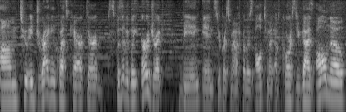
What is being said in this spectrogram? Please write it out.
um, to a Dragon Quest character, specifically Erdrick, being in Super Smash Bros. Ultimate. Of course, you guys all know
